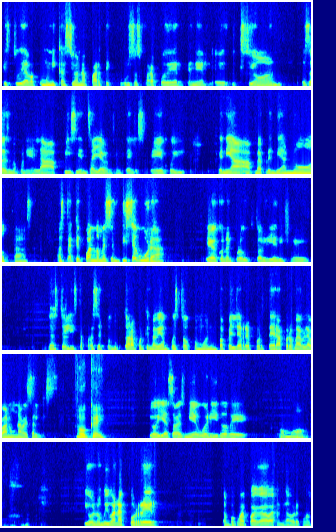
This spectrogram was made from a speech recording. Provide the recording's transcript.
estudiaba comunicación, aparte cursos para poder tener eh, dicción. Ya sabes, me ponía el lápiz y ensayaba enfrente del espejo y tenía, me aprendía notas. Hasta que cuando me sentí segura, llegué con el productor y le dije, ya estoy lista para ser conductora, porque me habían puesto como en un papel de reportera, pero me hablaban una vez al mes. Ok yo ya sabes, mi ego herido de, ¿cómo? Digo, no me iban a correr, tampoco me pagaban, ahora como,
